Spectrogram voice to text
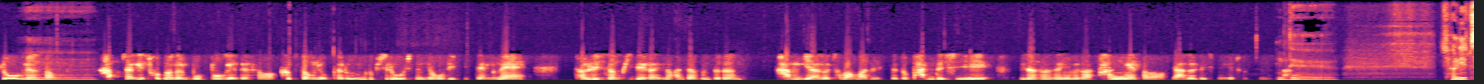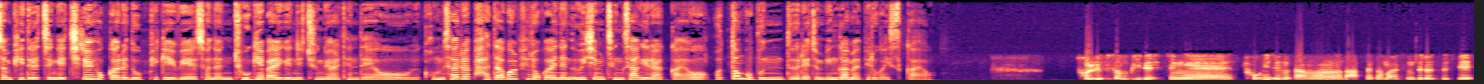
쪼으면서 음. 갑자기 소변을 못 보게 돼서 급성 요폐로 응급실에 오시는 경우도 있기 때문에 전립선 비대가 있는 환자분들은 감기약을 처방받으실 때도 반드시 의사 선생님과 상의해서 약을 드시는 게 좋습니다. 네. 전립선 비대증의 치료 효과를 높이기 위해서는 조기 발견이 중요할 텐데요. 검사를 받아볼 필요가 있는 의심 증상이랄까요? 어떤 부분들에 좀 민감할 필요가 있을까요? 전립선 비대증의 초기 증상은 앞에서 말씀드렸듯이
